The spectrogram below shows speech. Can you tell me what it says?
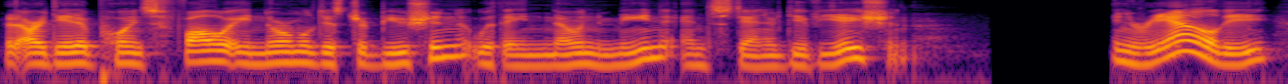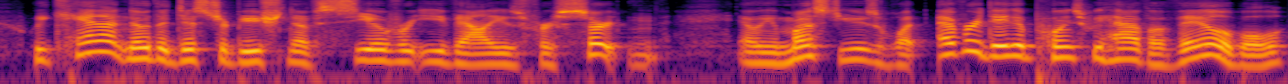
that our data points follow a normal distribution with a known mean and standard deviation. In reality, we cannot know the distribution of C over E values for certain, and we must use whatever data points we have available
